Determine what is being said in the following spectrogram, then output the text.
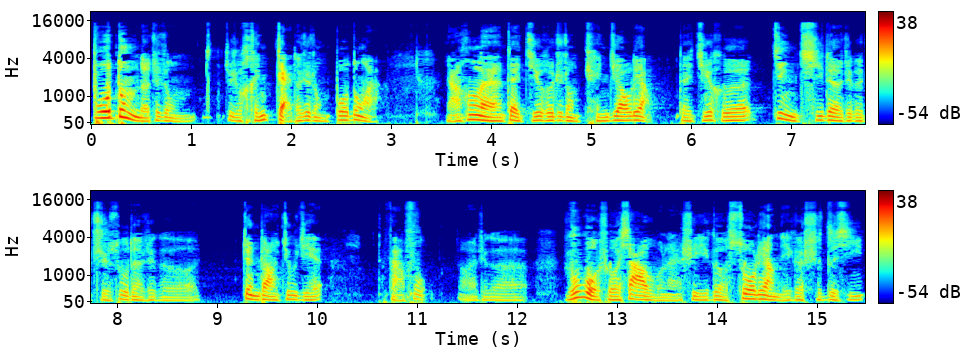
波动的这种就是很窄的这种波动啊。然后呢，再结合这种成交量，再结合近期的这个指数的这个震荡纠结、反复啊，这个如果说下午呢是一个缩量的一个十字星，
